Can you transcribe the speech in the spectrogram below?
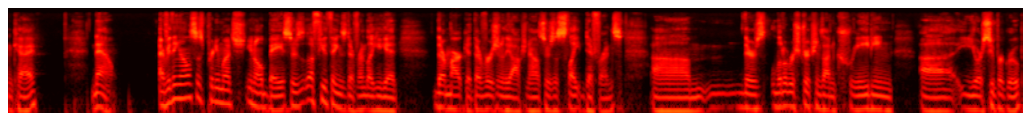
Okay. Now, everything else is pretty much, you know, base. There's a few things different. Like you get their market, their version of the auction house. There's a slight difference. Um, there's little restrictions on creating uh, your super group,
